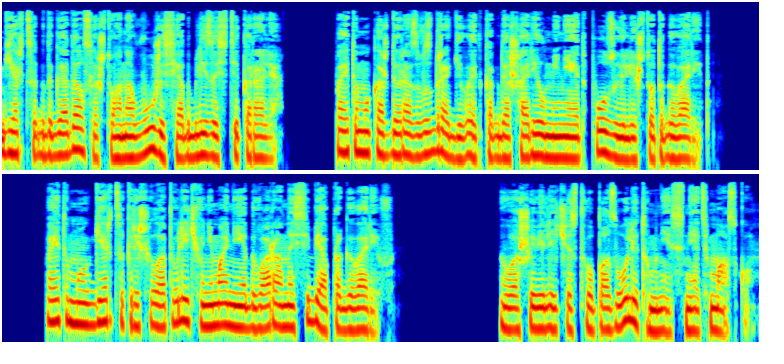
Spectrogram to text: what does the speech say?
Герцог догадался, что она в ужасе от близости короля, поэтому каждый раз вздрагивает, когда Шарил меняет позу или что-то говорит. Поэтому герцог решил отвлечь внимание двора на себя, проговорив. «Ваше Величество позволит мне снять маску?»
